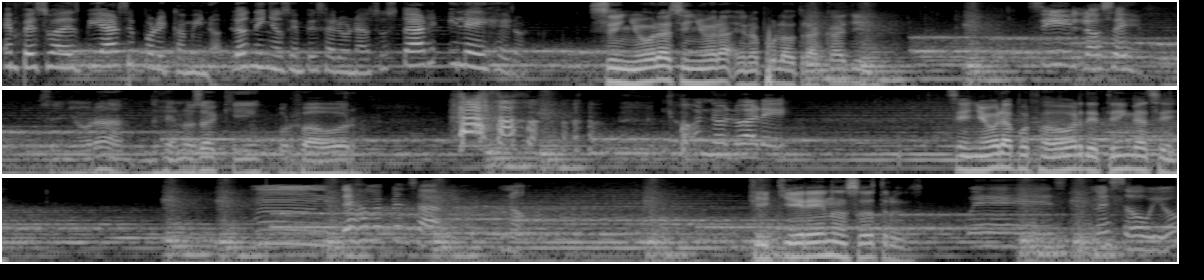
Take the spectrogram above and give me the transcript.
empezó a desviarse por el camino. Los niños empezaron a asustar y le dijeron, Señora, señora, era por la otra calle. Sí, lo sé. Señora, déjenos aquí, por favor. No, no lo haré. Señora, por favor, deténgase. Mm, déjame pensar. No. ¿Qué quiere de nosotros? Pues no es obvio.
